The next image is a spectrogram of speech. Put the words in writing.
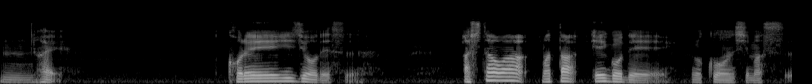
うん、はい。これ以上です。明日はまた英語で録音します。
